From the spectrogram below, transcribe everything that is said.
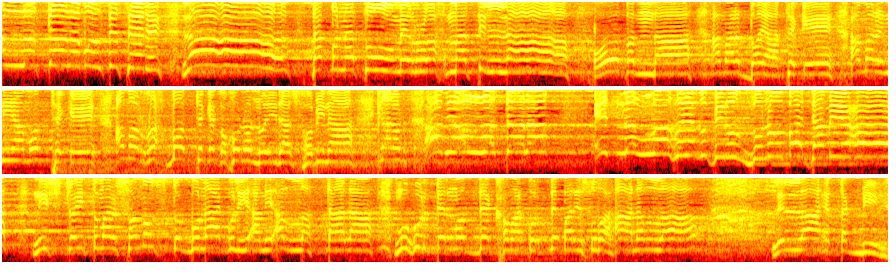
আল্লাহ তাআলা বলতেছেন, লা ও বান্দা, আমার দয়া থেকে, আমার নিয়ামত থেকে, আমার রহমত থেকে কখনো নৈরাশ হবি না। কারণ আমি আল্লাহ তাআলা নিশ্চয়ই তোমার সমস্ত গুণাগুলি আমি আল্লাহ তাআলা মুহূর্তের মধ্যে ক্ষমা করতে পারি, সুবহানাল্লাহ। লিল্লাহে তাকবীর।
